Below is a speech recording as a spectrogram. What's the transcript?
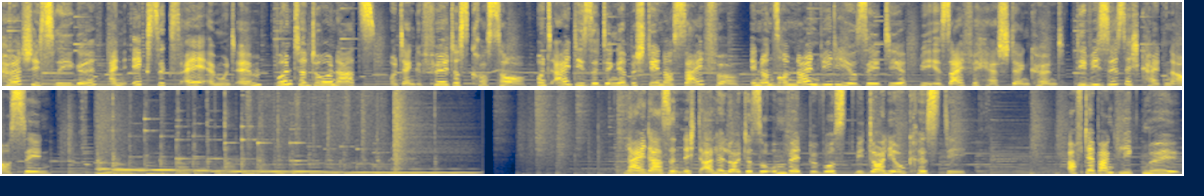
Hershey's-Riegel, ein XXL M&M, bunte Donuts und ein gefülltes Croissant. Und all diese Dinge bestehen aus Seife. In unserem neuen Video seht ihr, wie ihr Seife herstellen könnt, die wie Süßigkeiten aussehen. Leider sind nicht alle Leute so umweltbewusst wie Dolly und Christy. Auf der Bank liegt Müll.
